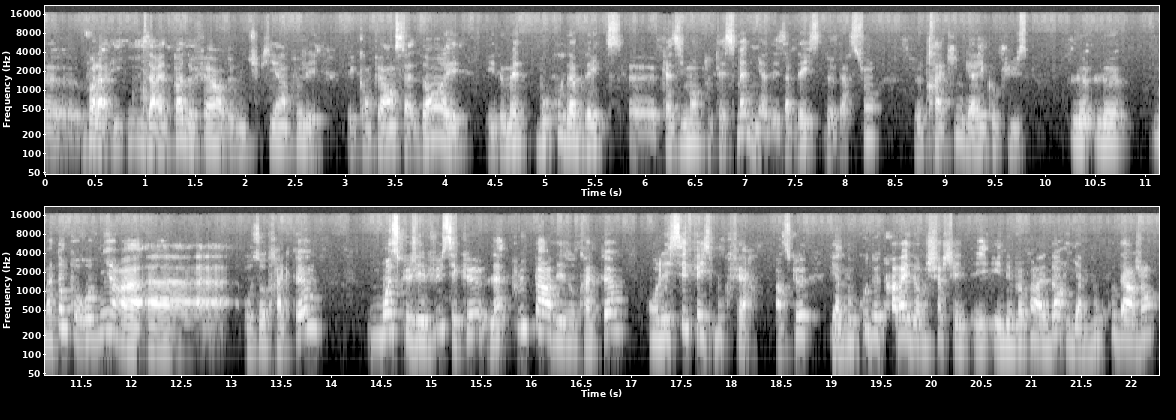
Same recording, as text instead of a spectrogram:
euh, voilà, ils n'arrêtent pas de faire, de multiplier un peu les, conférences là-dedans et, de mettre beaucoup d'updates euh, quasiment toutes les semaines. Il y a des updates de version de tracking avec Oculus. Le, maintenant, pour revenir aux autres acteurs, moi, ce que j'ai vu, c'est que la plupart des autres acteurs ont laissé Facebook faire. Parce qu'il y a beaucoup de travail de recherche et, développement là-dedans. Il y a beaucoup d'argent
